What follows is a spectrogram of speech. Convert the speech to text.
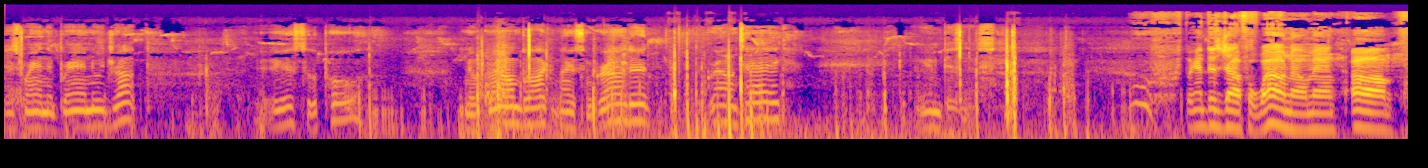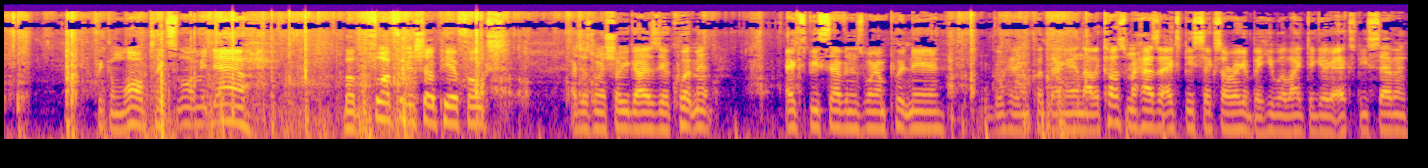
just ran the brand new drop is to the pole. No ground block nice and grounded. The ground tag. We're in business. Whew, been at this job for a while now man. Um freaking wall plate slowing me down. But before i finish up here folks i just want to show you guys the equipment. XB7 is what I'm putting in. Go ahead and put that in. Now the customer has an XB6 already, but he would like to get an XB7.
